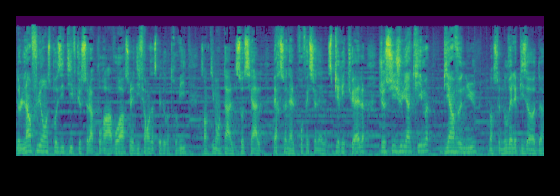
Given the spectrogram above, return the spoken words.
de l'influence positive que cela pourra avoir sur les différents aspects de votre vie, sentimentale, sociale, personnelle, professionnelle, spirituelle. Je suis Julien Kim, bienvenue dans ce nouvel épisode.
